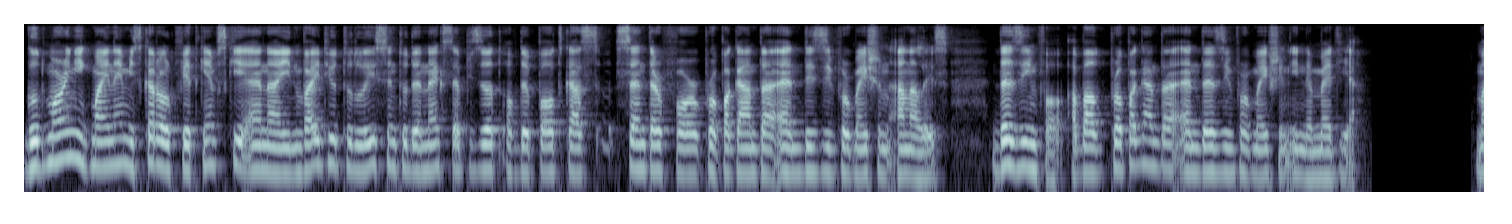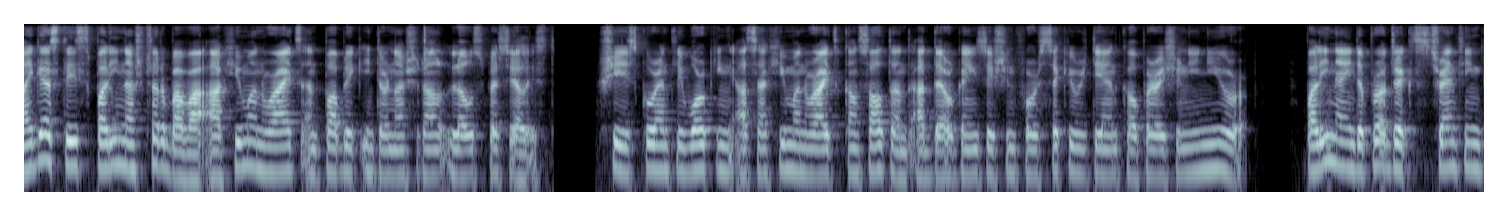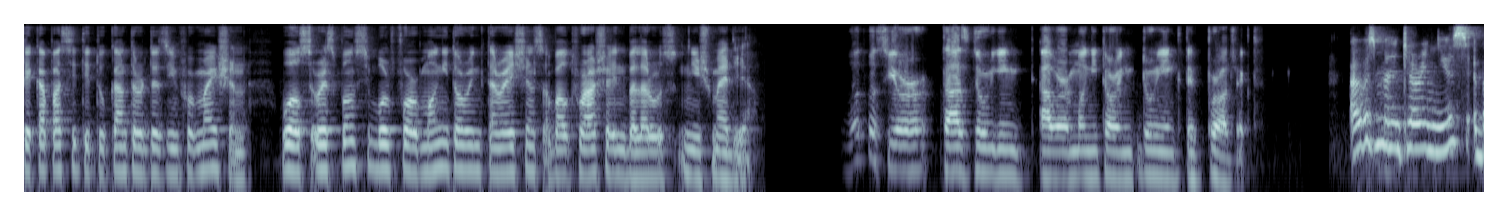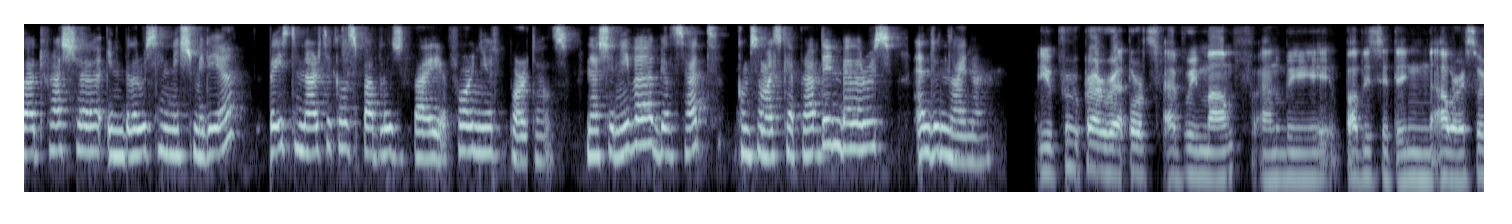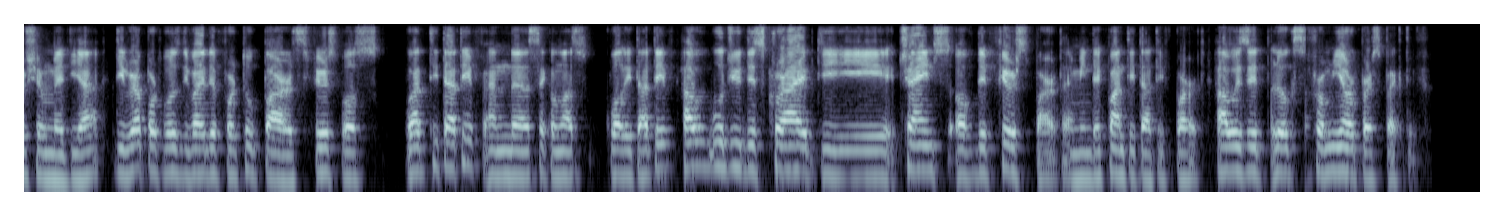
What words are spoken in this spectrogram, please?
Good morning, my name is Karol Kwietniewski and I invite you to listen to the next episode of the podcast Center for Propaganda and Disinformation Analysis, DEZINFO, about propaganda and disinformation in the media. My guest is Palina Shcherbava, a human rights and public international law specialist. She is currently working as a human rights consultant at the Organization for Security and Cooperation in Europe. Palina in the project Strengthening the Capacity to Counter Disinformation was responsible for monitoring narrations about Russia in Belarus niche media. What was your task during our monitoring during the project? I was monitoring news about Russia in Belarusian niche media based on articles published by four news portals Nasha Niva, Belsat, Komsomolskaya Pravda in Belarus, and Onliner. You prepare reports every month and we publish it in our social media. The report was divided for two parts. First was quantitative and the second was qualitative. How would you describe the change of the first part? I mean the quantitative part. How is it looks from your perspective?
